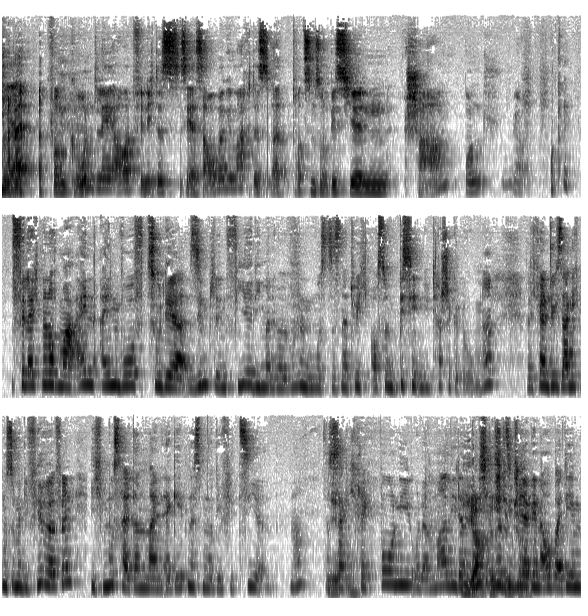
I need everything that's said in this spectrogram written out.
Aber vom Grundlayout finde ich das sehr sauber gemacht. Es hat trotzdem so ein bisschen Charme und ja. Okay. Vielleicht nur noch mal ein Einwurf zu der simplen 4, die man immer würfeln muss. Das ist natürlich auch so ein bisschen in die Tasche gelogen. Ne? Weil ich kann natürlich sagen, ich muss immer die 4 würfeln. Ich muss halt dann mein Ergebnis modifizieren. Ne? Das Ja. sage ich krieg Boni oder Mali, dann Ja, bin ich stimmt wieder schon. genau bei dem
